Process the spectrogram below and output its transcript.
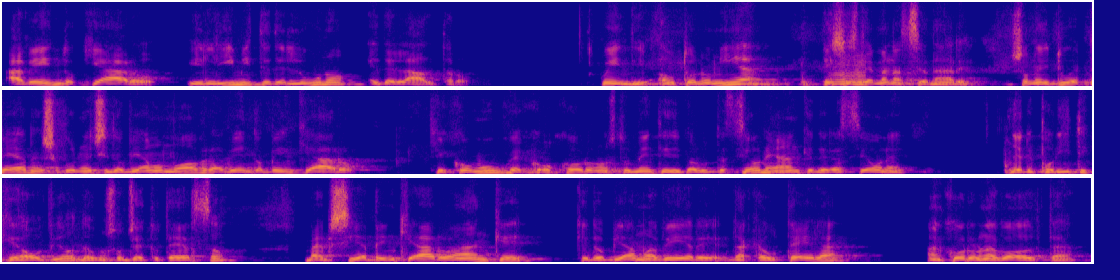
avendo chiaro il limite dell'uno e dell'altro. Quindi autonomia e sistema nazionale sono i due perni su cui noi ci dobbiamo muovere avendo ben chiaro che comunque occorrono strumenti di valutazione anche dell'azione delle politiche, ovvio, da un soggetto terzo, ma sia ben chiaro anche che dobbiamo avere la cautela, ancora una volta,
